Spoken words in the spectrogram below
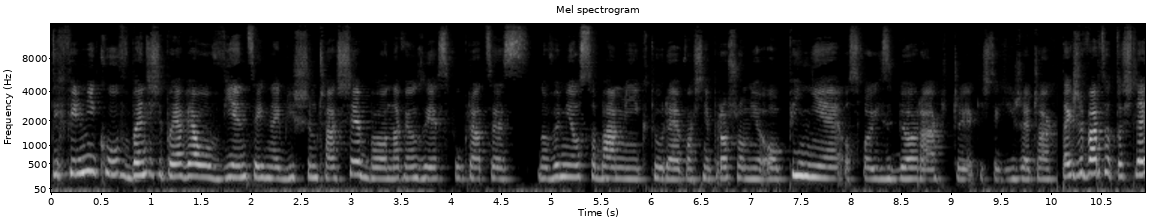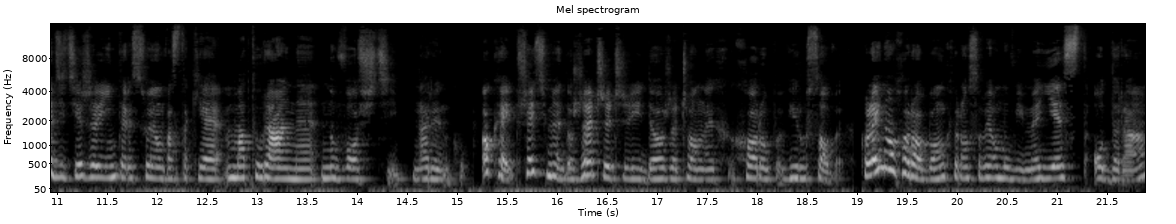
Tych filmików będzie się pojawiało więcej w najbliższym czasie, bo nawiązuję współpracę z nowymi osobami, które właśnie proszą mnie o opinie o swoich zbiorach czy jakichś takich rzeczach. Także warto to śledzić, jeżeli interesują Was takie maturalne nowości na rynku. Ok, przejdźmy do rzeczy, czyli do rzeczonych chorób wirusowych. Kolejną chorobą, którą sobie omówimy, jest odra.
